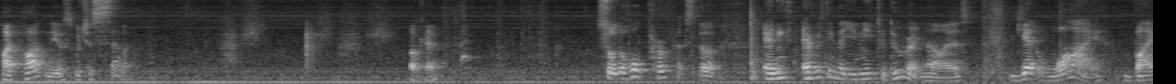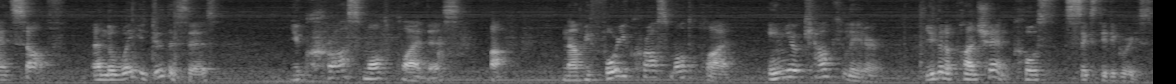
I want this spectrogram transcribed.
hypotenuse, which is 7. Okay? So the whole purpose, the any everything that you need to do right now is get y by itself. And the way you do this is you cross multiply this up. Now before you cross multiply, in your calculator, you're gonna punch in cos 60 degrees.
